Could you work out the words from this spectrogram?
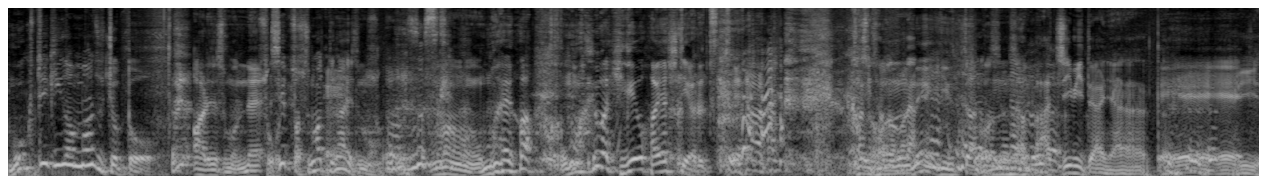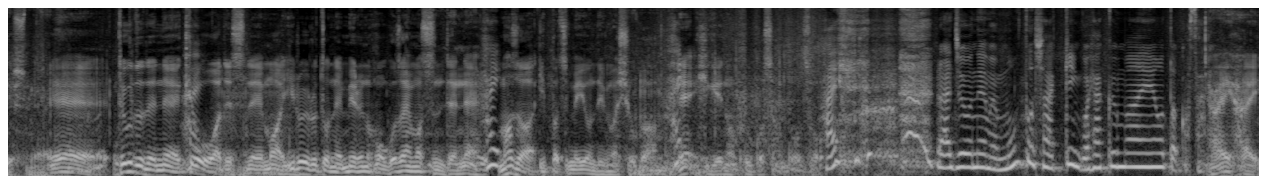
目的がまずちょっとあれですもんね。切羽詰まってないですもん、うん、お前はお前はひげを生やしてやるっつって。神様がね言ったのそんなバチみたいになって。ええ。いいですね。えーということでね今日はですね、まあいろいろとねメールの方ございますんでね、はい。まずは一発目読んでみましょうか、ねひげの風子さんどうぞ。はい。ラジオネーム元借金500万円男さん。はいはい。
